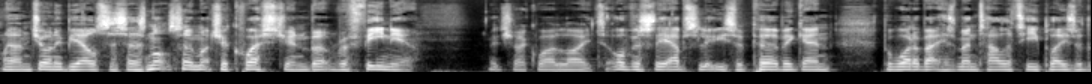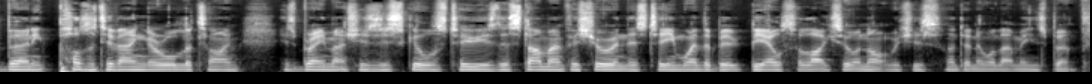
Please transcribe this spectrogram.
Um, Johnny Bielsa says, not so much a question, but Raphinha which I quite liked. Obviously, absolutely superb again, but what about his mentality? He plays with burning positive anger all the time. His brain matches his skills too. He's the star man for sure in this team, whether Bielsa likes it or not, which is, I don't know what that means, but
